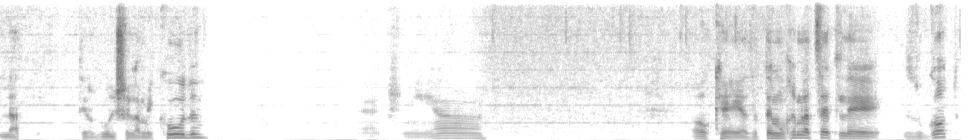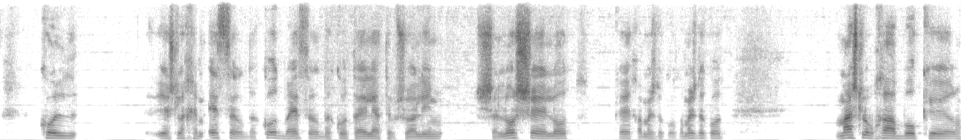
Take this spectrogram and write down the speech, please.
לתרגול של המיקוד. שנייה. אוקיי, אז אתם הולכים לצאת לזוגות. כל... יש לכם עשר דקות, בעשר דקות האלה אתם שואלים שלוש שאלות, אוקיי? חמש דקות, חמש דקות. מה שלומך הבוקר?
